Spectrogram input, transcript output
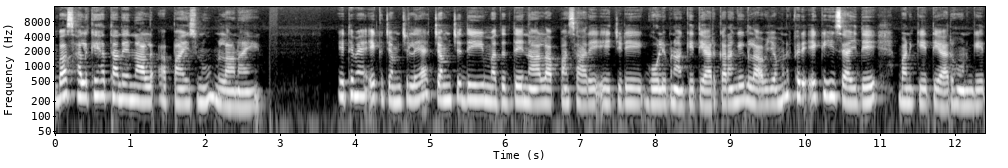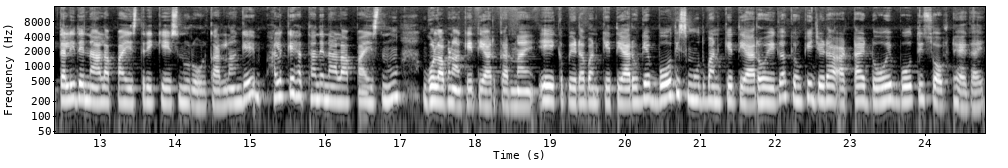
ਬਸ ਹਲਕੇ ਹੱਥਾਂ ਦੇ ਨਾਲ ਆਪਾਂ ਇਸ ਨੂੰ ਮਿਲਾਣਾ ਹੈ। ਇੱਥੇ ਮੈਂ ਇੱਕ ਚਮਚ ਲਿਆ। ਚਮਚ ਦੀ ਮਦਦ ਦੇ ਨਾਲ ਆਪਾਂ ਸਾਰੇ ਇਹ ਜਿਹੜੇ ਗੋਲੇ ਬਣਾ ਕੇ ਤਿਆਰ ਕਰਾਂਗੇ, ਗੁਲਾਬ ਜਾਮਨ ਫਿਰ ਇੱਕ ਹੀ ਸਾਈਜ਼ ਦੇ ਬਣ ਕੇ ਤਿਆਰ ਹੋਣਗੇ। ਤਲੀ ਦੇ ਨਾਲ ਆਪਾਂ ਇਸ ਤਰੀਕੇ ਇਸ ਨੂੰ ਰੋਲ ਕਰ ਲਾਂਗੇ। ਹਲਕੇ ਹੱਥਾਂ ਦੇ ਨਾਲ ਆਪਾਂ ਇਸ ਨੂੰ ਗੋਲਾ ਬਣਾ ਕੇ ਤਿਆਰ ਕਰਨਾ ਹੈ। ਇਹ ਇੱਕ ਪੇੜਾ ਬਣ ਕੇ ਤਿਆਰ ਹੋ ਗਿਆ। ਬਹੁਤ ਹੀ ਸਮੂਥ ਬਣ ਕੇ ਤਿਆਰ ਹੋਏਗਾ, ਕਿਉਂਕਿ ਜਿਹੜਾ ਆਟਾ ਹੈ ਡੋ ਹੈ, ਬਹੁਤ ਹੀ ਸੌਫਟ ਹੈਗਾ ਹੈ।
